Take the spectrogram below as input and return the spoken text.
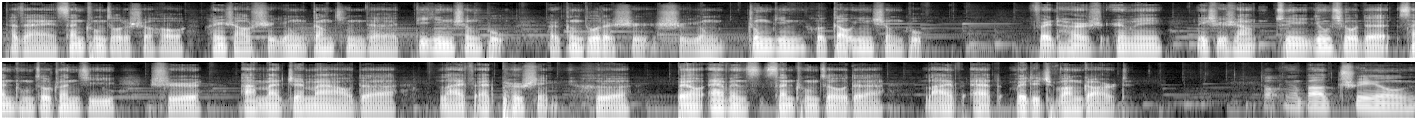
他在三重奏的时候很少使用钢琴的低音声部，而更多的是使用中音和高音声部。Fred Hersch 认为，历史上最优秀的三重奏专辑是 Ahmad Jamal 的《Live at Pershing》和 Bill Evans 三重奏的《Live at Village Vanguard》。Talking about trio,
